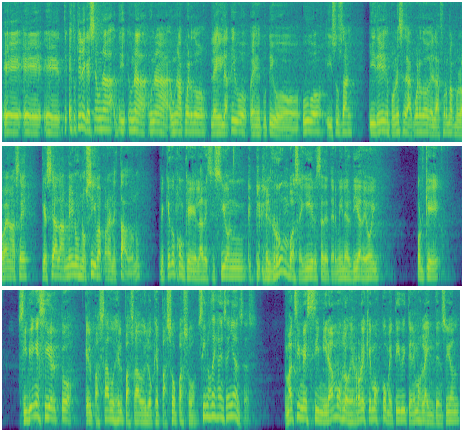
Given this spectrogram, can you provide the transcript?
eh, eh, esto tiene que ser un acuerdo legislativo, ejecutivo, Hugo y Susan, y tienen que ponerse de acuerdo de la forma como lo vayan a hacer, que sea la menos nociva para el Estado, ¿no? Me quedo con que la decisión, el rumbo a seguir se determina el día de hoy, porque si bien es cierto, el pasado es el pasado y lo que pasó, pasó, sí nos deja enseñanzas. Máxime si miramos los errores que hemos cometido y tenemos la intención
